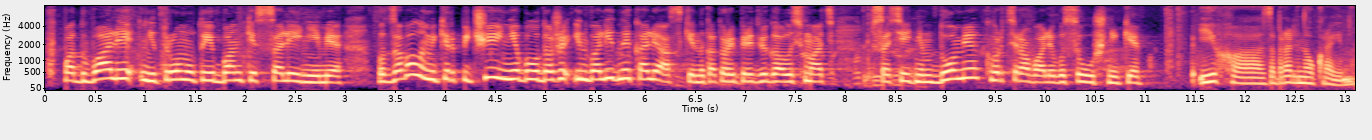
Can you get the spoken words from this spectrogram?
в подвале нетронутые банки с соленьями. Под завалами кирпичей не было даже инвалидной коляски, на которой передвигалась мать. В соседнем доме квартировали ВСУшники. их э, забрали на Украину.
